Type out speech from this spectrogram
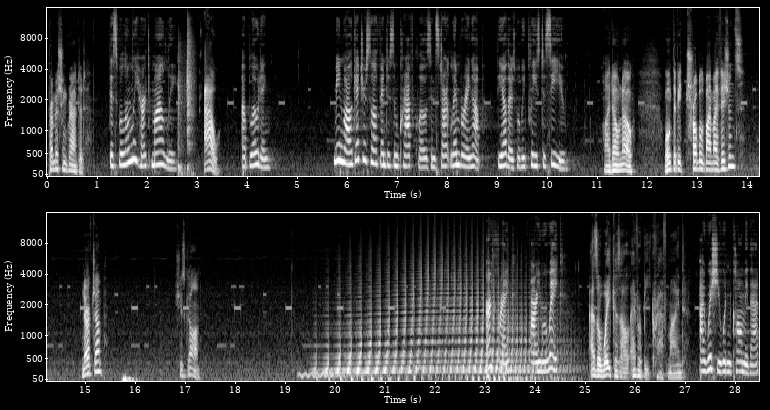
Permission granted. This will only hurt mildly. Ow! Uploading. Meanwhile, get yourself into some craft clothes and start limbering up. The others will be pleased to see you. I don't know. Won't they be troubled by my visions? Nerve jump? She's gone. Earth Frank, are you awake? As awake as I'll ever be, Craftmind. I wish you wouldn't call me that.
